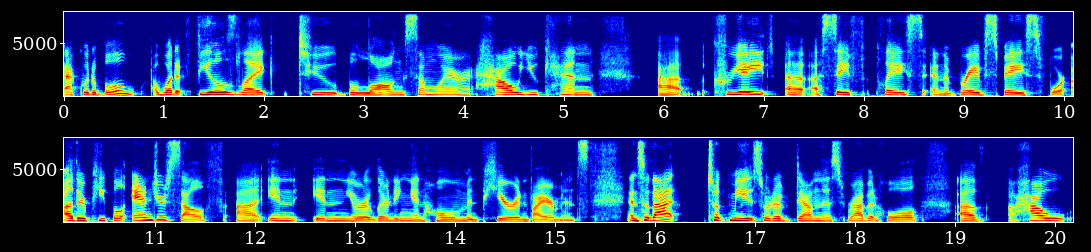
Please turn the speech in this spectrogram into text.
equitable, what it feels like to belong somewhere, how you can uh, create a, a, safe place and a brave space for other people and yourself uh, in in your learning and home and peer environments. And so that took me sort of down this rabbit hole of how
